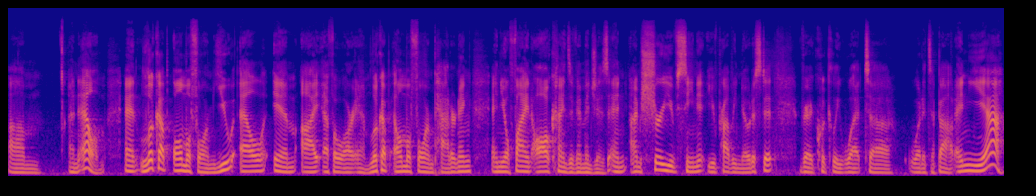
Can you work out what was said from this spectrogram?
um, an elm. And look up ulmiform, U L M I F O R M. Look up ulmiform patterning, and you'll find all kinds of images. And I'm sure you've seen it. You've probably noticed it very quickly what uh, what it's about. And yeah,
